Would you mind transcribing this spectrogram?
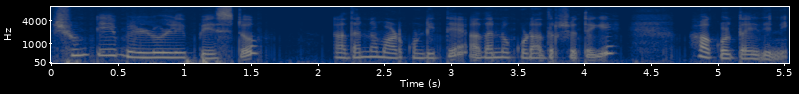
ಶುಂಠಿ, ಬೆಳ್ಳುಳ್ಳಿ ಪೇಸ್ಟು ಅದನ್ನು ಮಾಡ್ಕೊಂಡಿದ್ದೆ. ಅದನ್ನು ಕೂಡ ಅದ್ರ ಜೊತೆಗೆ ಹಾಕ್ಕೊಳ್ತಾ ಇದ್ದೀನಿ.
